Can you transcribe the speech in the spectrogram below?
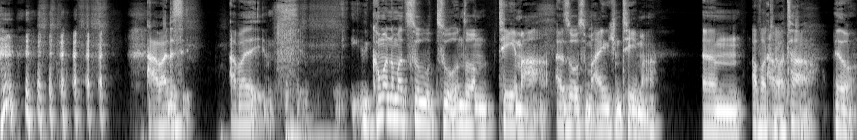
aber das, aber kommen wir nochmal zu, zu unserem Thema, also zum eigentlichen Thema. Ähm, Avatar. Avatar. Also,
